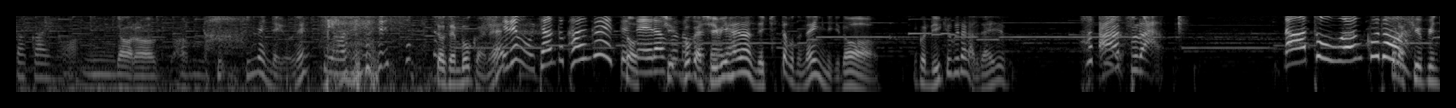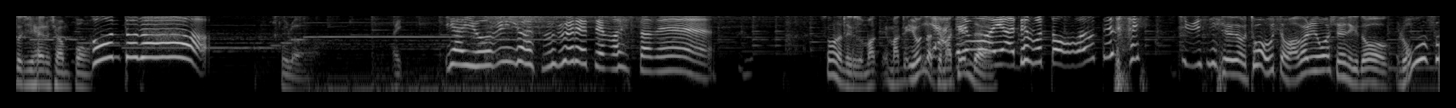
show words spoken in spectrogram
高いのは。うん、だからあのき切んないんだけどね。切りません所詮僕は えねでもちゃんと考えてね選ぶの僕は守備派なんで切ったことないんだけどこれ流局だから大丈夫。初あ熱だ！トンワンほらコだキューピンと自敗のシャンポン。本当だ。ほら。いや読みが優れてましたねそうなんだけど負け負け読んだって負いやでもけんだよ。いやでもトンは打てない。厳しいいやでも トン打っても上がり逃してないんだけどローソ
